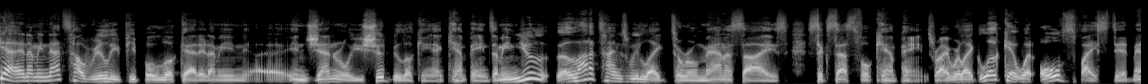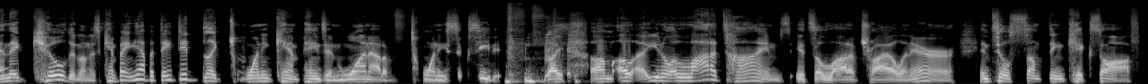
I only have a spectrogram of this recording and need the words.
Yeah, and I mean that's how really people look at it. I mean, uh, in general, you should be looking at campaigns. I mean, you a lot of times we like to romanticize successful campaigns, right? We're like, look at what Old Spice did, man. They killed it on this campaign. Yeah, but they did like 20 campaigns and one out of 20 succeeded, right? Um, you know, a lot of times it's a lot of trial and error until something kicks off.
